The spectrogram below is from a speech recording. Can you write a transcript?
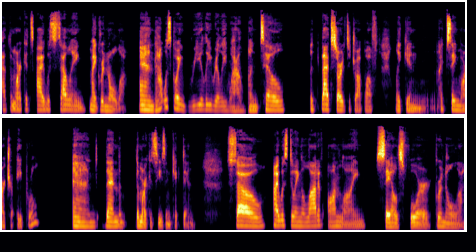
at the markets, I was selling my granola. And that was going really, really well until that started to drop off, like in, I'd say March or April. And then the, the market season kicked in. So I was doing a lot of online sales for granola,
